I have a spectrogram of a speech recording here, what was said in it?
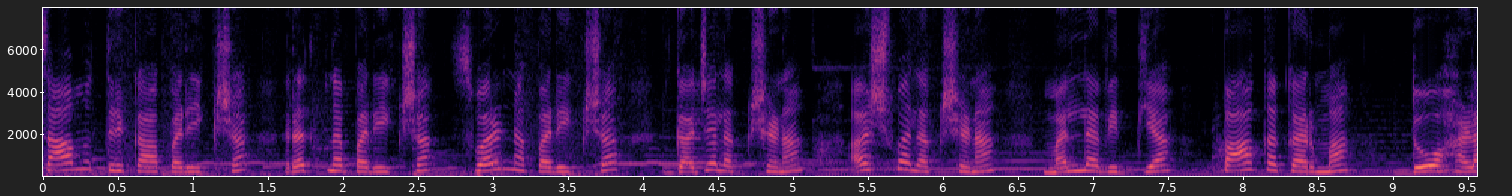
ಸಾಮುದ್ರಿಕಾ ಪರೀಕ್ಷಾ, ರತ್ನ ಪರೀಕ್ಷಾ, ಸ್ವರ್ಣ ಪರೀಕ್ಷಾ, ಗಜಲಕ್ಷಣ, ಅಶ್ವಲಕ್ಷಣ, ಮಲ್ಲವಿದ್ಯ, ಪಾಕಕರ್ಮ, ದೋಹಳ,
